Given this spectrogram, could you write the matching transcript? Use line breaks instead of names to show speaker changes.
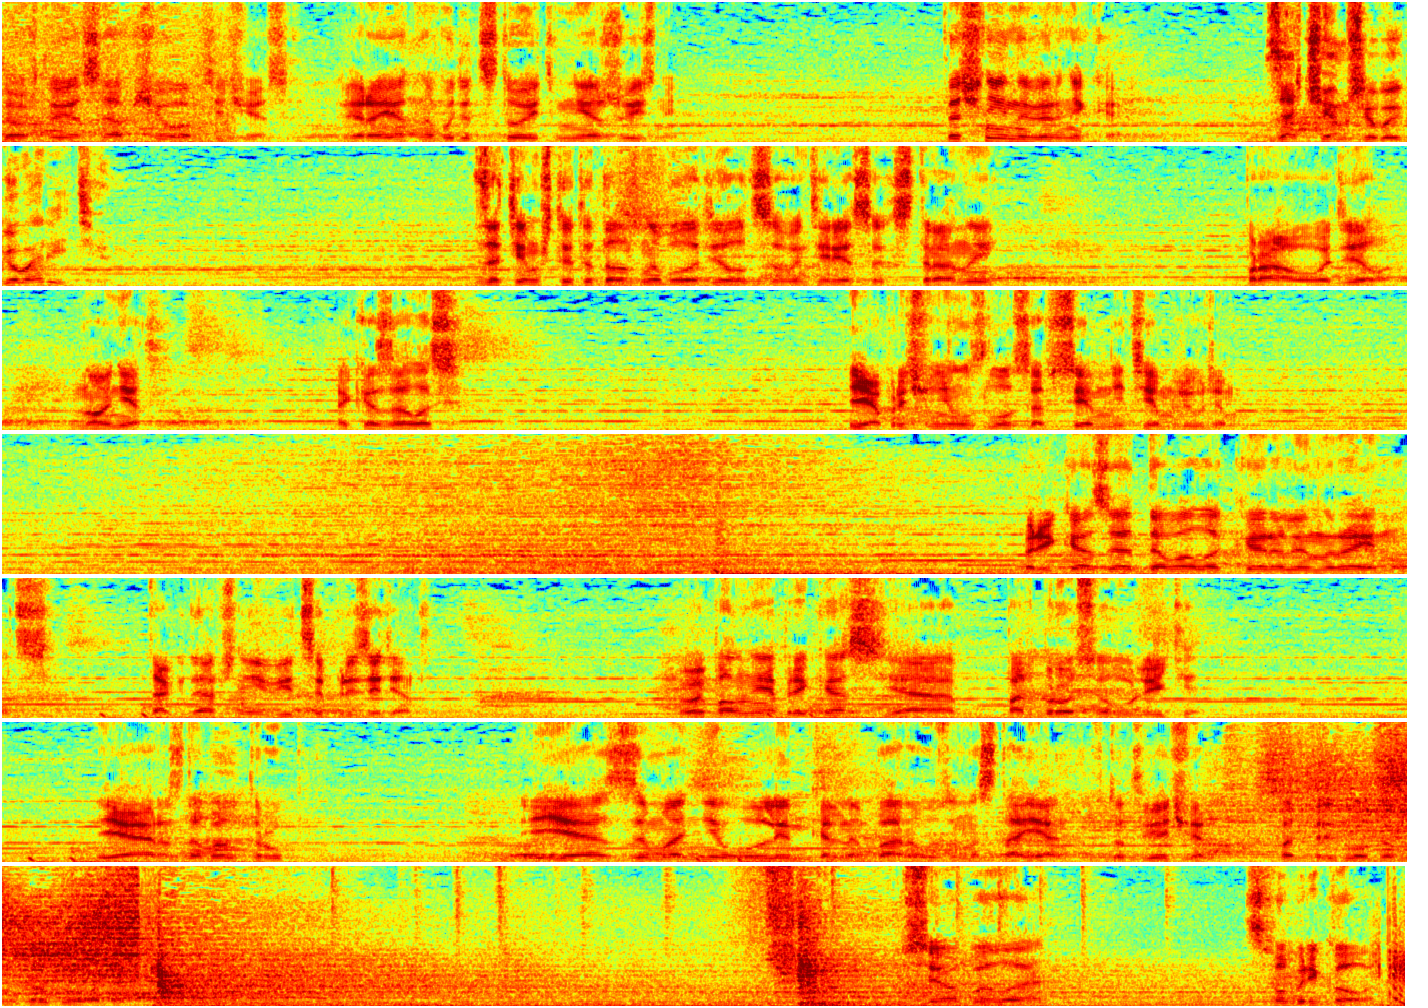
То, что я сообщу вам сейчас, вероятно, будет стоить мне жизни. Точнее, наверняка.
Зачем же вы говорите?
Затем, что это должно было делаться в интересах страны, правого дела. Но нет. Оказалось, я причинил зло совсем не тем людям. Приказы отдавала Кэролин Рейнольдс, тогдашний вице-президент. Выполняя приказ, я подбросил улики. Я раздобыл труп. Я заманил Линкольна Барроуза на стоянку в тот вечер под предлогом другого заседания. Все было сфабриковано.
